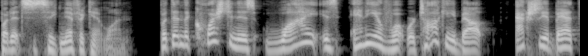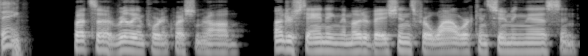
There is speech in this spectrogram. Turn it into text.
but it's a significant one. But then the question is why is any of what we're talking about actually a bad thing? That's a really important question, Rob. Understanding the motivations for why we're consuming this and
